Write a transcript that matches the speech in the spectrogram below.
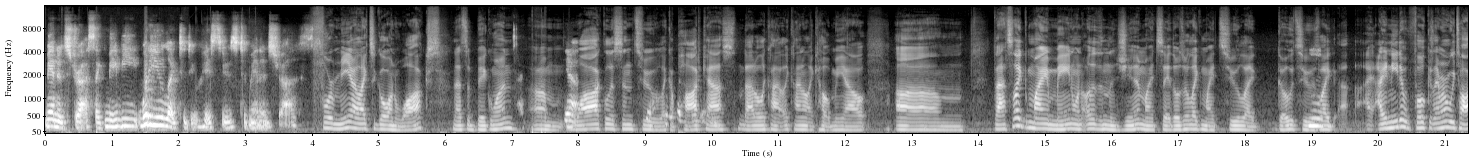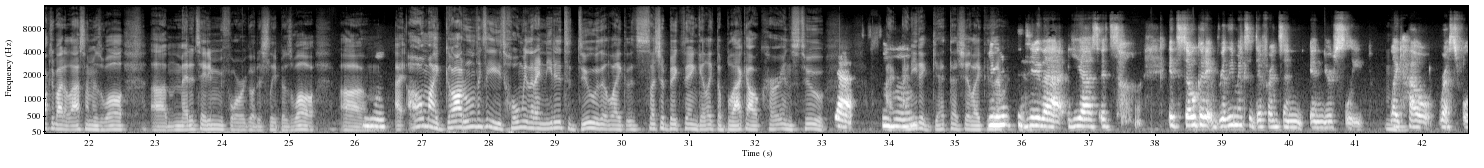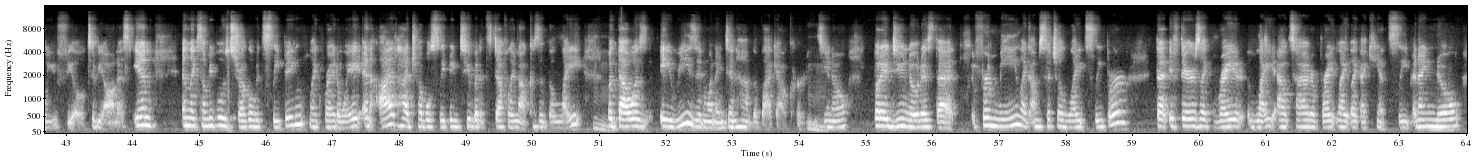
manage stress like maybe what do you like to do jesus to manage stress for me i like to go on walks that's a big one. Um, yeah. Walk, listen to like a podcast. That'll kind of like kind of like help me out. Um, that's like my main one. Other than the gym, I'd say those are like my two like go tos. Mm. Like I, I need to focus. I remember we talked about it last time as well. Uh, meditating before we go to sleep as well. Um, mm-hmm. I oh my god, one of the things that he told me that I needed to do that like it's such a big thing. Get like the blackout curtains too. Yeah. Mm-hmm. I, I, mm-hmm. need to get that shit. Like you need to do that. Yes, it's it's so good. It really makes a difference in in your sleep, mm-hmm. like how restful you feel. To be honest, and and like some people who struggle with sleeping like right away, and I've had trouble sleeping too, but it's definitely not because of the light. Mm-hmm. But that was a reason when I didn't have the blackout curtains, mm-hmm. you know. But I do notice that for me, like I'm such a light sleeper that if there's like right light outside or bright light, like I can't sleep. And I know,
